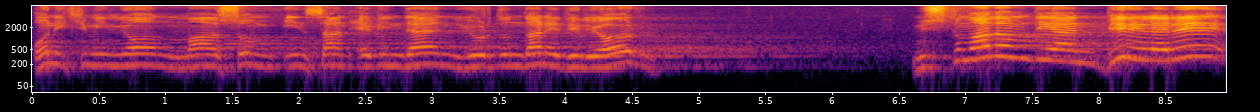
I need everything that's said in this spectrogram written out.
12 milyon masum insan evinden, yurdundan ediliyor. Müslümanım diyen birileri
